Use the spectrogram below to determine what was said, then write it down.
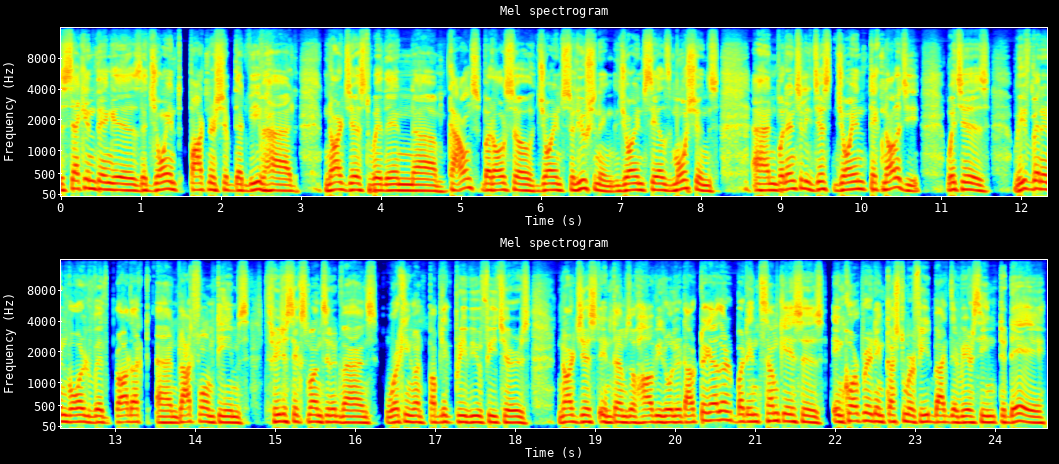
The second thing is the joint partnership that we've had, not just within um, counts, but also joint solutioning, joint sales motions, and potentially just join technology, which is we've been involved with product and platform teams three to six months in advance, working on public preview features, not just in terms of how we roll it out together, but in some cases, incorporating customer feedback that we are seeing today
